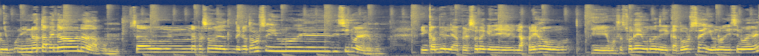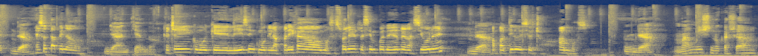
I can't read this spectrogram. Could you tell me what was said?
Y, y no está penado nada, pues. Mm. O sea, una persona de, de 14 y uno de 19, pues. En cambio, la persona que. Las parejas eh, homosexuales, uno de 14 y uno de 19, Ya. eso está penado. Ya entiendo. ¿Cachai? Como que le dicen como que las parejas homosexuales recién pueden tener relaciones Ya. a partir de 18, ambos. Ya. Mamish no calla.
